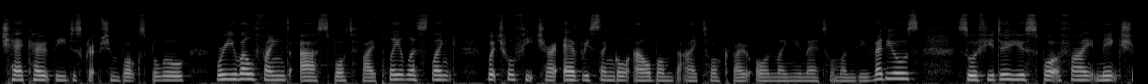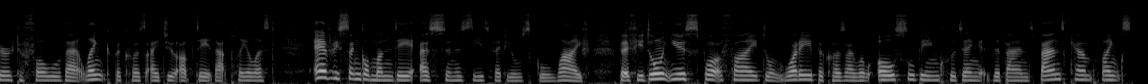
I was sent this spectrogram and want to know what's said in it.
check out the description box below where you will find a Spotify playlist link, which will feature every single album that I talk about on my New Metal Monday videos. So if you do use Spotify, make sure to follow that link because I do update that playlist every single Monday as soon as these videos go live. But if you don't use Spotify, don't worry because I will also be including the band's Bandcamp links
